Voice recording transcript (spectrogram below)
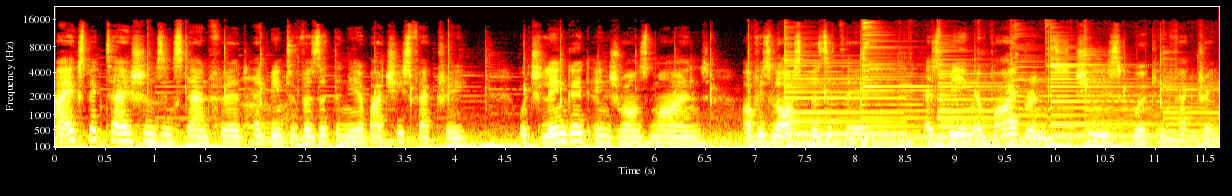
Our expectations in Stanford had been to visit the nearby cheese factory, which lingered in Joao's mind of his last visit there as being a vibrant cheese working factory.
